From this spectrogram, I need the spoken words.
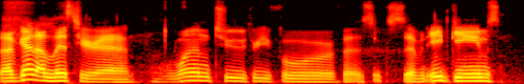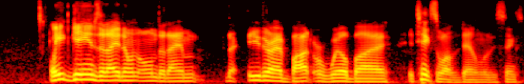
I've got a list here. Uh, one, two, three, four, five, six, seven, eight games. Eight games that I don't own that I'm that either I've bought or will buy. It takes a while to download these things,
